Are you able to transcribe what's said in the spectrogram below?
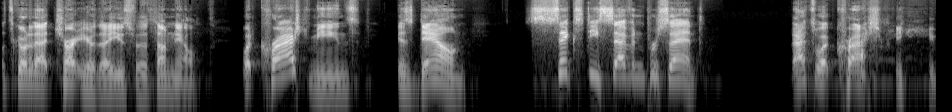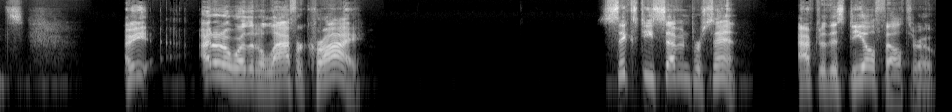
let's go to that chart here that I used for the thumbnail. What crashed means is down 67%. That's what crash means. I mean, I don't know whether to laugh or cry. 67% after this deal fell through.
